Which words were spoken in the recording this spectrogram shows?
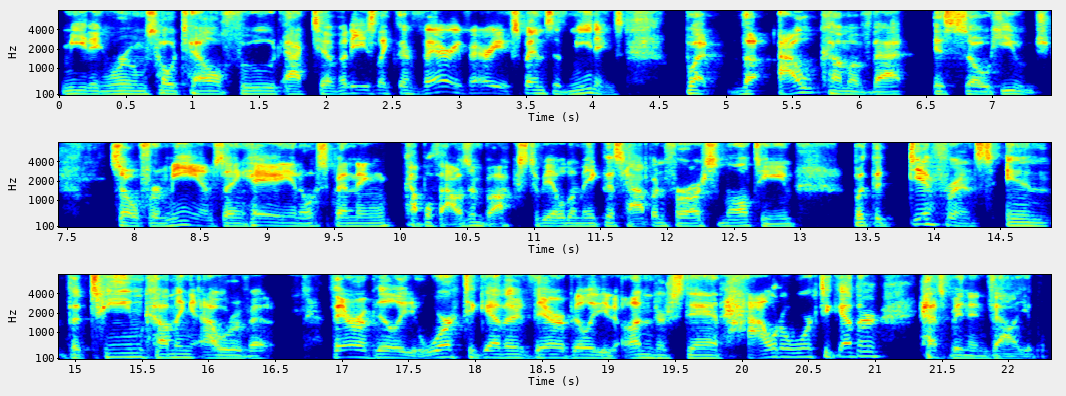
meeting rooms hotel food activities. Like they're very very expensive meetings but the outcome of that is so huge. So for me i'm saying hey you know spending a couple thousand bucks to be able to make this happen for our small team. But the difference in the team coming out of it their ability to work together, their ability to understand how to work together has been invaluable.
